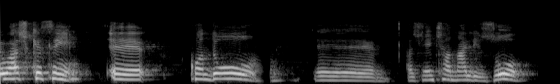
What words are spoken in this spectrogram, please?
Eu acho que, assim, é, quando é, a gente analisou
